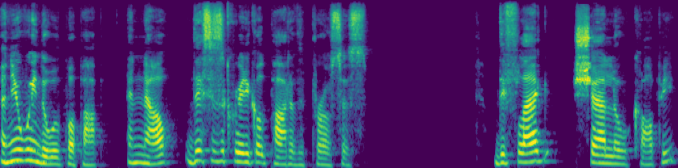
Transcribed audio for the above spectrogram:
A new window will pop up, and now this is a critical part of the process. Deflag shallow copy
